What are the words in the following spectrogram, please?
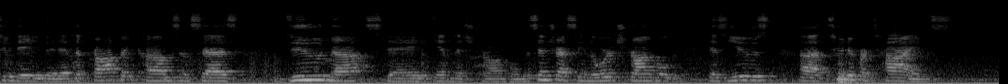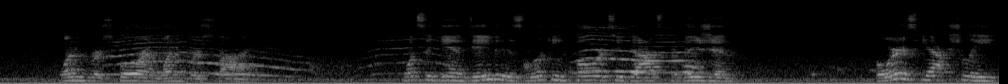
to David. And the prophet comes and says, do not stay in this stronghold. It's interesting, the word stronghold is used uh, two different times one in verse 4 and one in verse 5. Once again, David is looking forward to God's provision, but where is he actually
